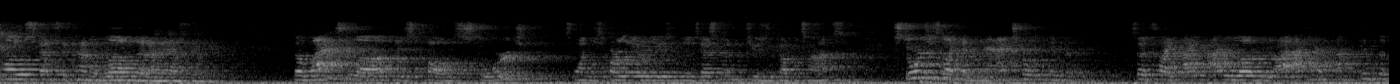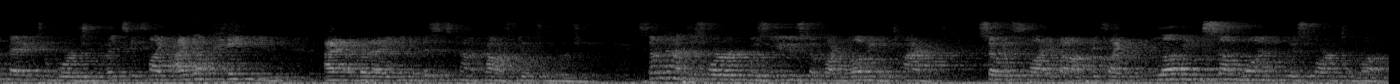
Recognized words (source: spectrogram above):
close. That's the kind of love that I have for you. The last love is called storge. It's one that's hardly ever used in the New Testament, it's used a couple times. Storge is like a natural empathy. So it's like, I, I love you. I, I have, I'm empathetic towards you. It's, it's like, I don't hate you, I, but I, you know, this is kind of how I feel towards you. Sometimes this word was used of like loving a tyrant. So it's like, um, it's like loving someone who is hard to love.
